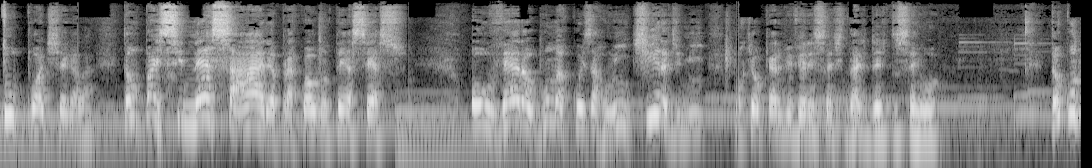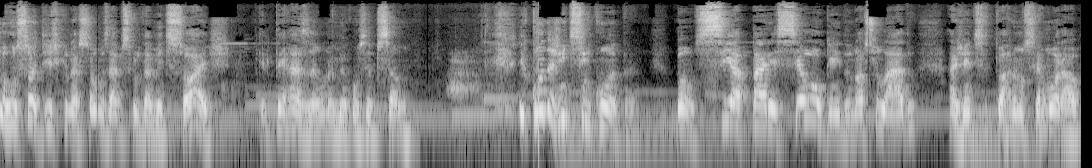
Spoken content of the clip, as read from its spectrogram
tu pode chegar lá. Então, Pai, se nessa área para a qual não tem acesso houver alguma coisa ruim, tira de mim, porque eu quero viver em santidade diante do Senhor. Então, quando o Rousseau diz que nós somos absolutamente sós, ele tem razão na minha concepção. E quando a gente se encontra? Bom, se apareceu alguém do nosso lado, a gente se torna um ser moral.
